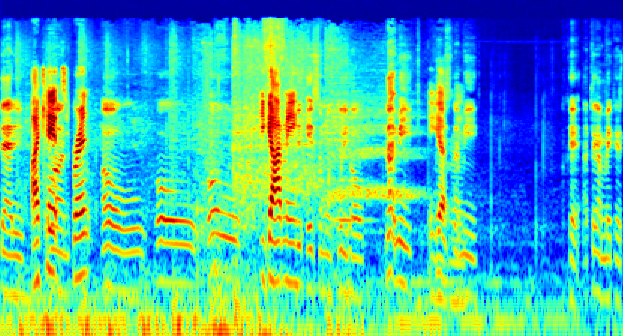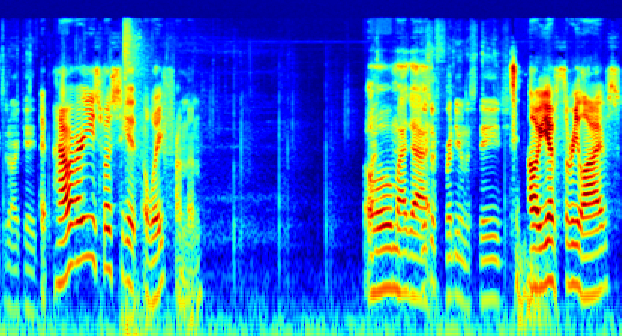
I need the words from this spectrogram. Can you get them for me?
daddy. I can't run. sprint. Oh, oh, oh. He got me. He ate someone's booty hole. Not me. He got Please, Not me. me. Okay, I think I'm making it to the arcade. How are you supposed to get away from him? Oh my god. There's a Freddy on the stage. Oh, you have three lives.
